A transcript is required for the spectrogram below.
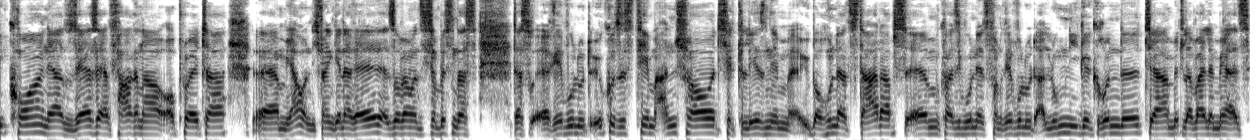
Unicorn, ja, sehr, sehr erfahrener Operator. Ähm, ja, und ich meine generell, so wenn man sich so ein bisschen das, das Revolut-Ökosystem anschaut, ich hätte gelesen, im, über 100 Startups ähm, quasi wurden jetzt von Revolut Alumni gegründet, ja, mittlerweile mehr als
